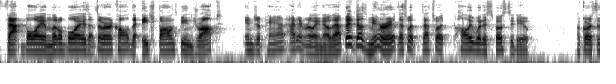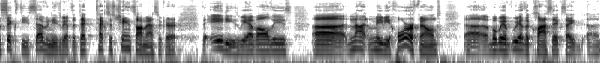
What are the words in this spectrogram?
Fat Boy and Little Boy. Is that what they're called? The H bombs being dropped in Japan. I didn't really know that, but it does mirror it. That's what that's what Hollywood is supposed to do. Of course, the 60s, 70s, we have the te- Texas Chainsaw Massacre. The 80s, we have all these, uh, not maybe horror films, uh, but we have, we have the classics like uh,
